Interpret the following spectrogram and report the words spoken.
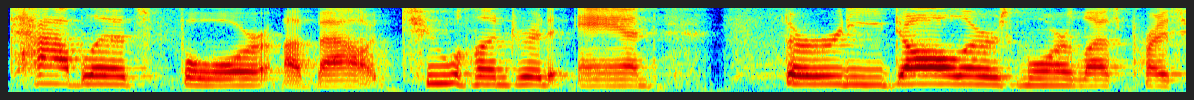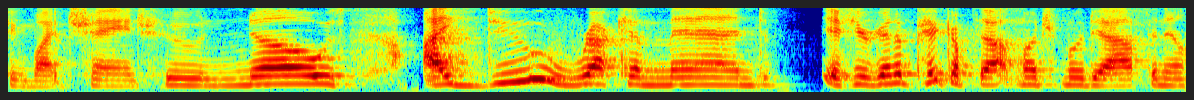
tablets for about 200 and $30, more or less. Pricing might change, who knows? I do recommend, if you're going to pick up that much modafinil,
